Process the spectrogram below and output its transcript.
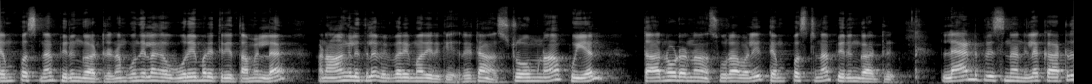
டெம்பஸ்னா பெருங்காற்று. நமக்கு வந்து எல்லாம் ஒரே மாதிரி தெரியும் தமிழில். ஆனால் ஆங்கிலத்தில் வெவ்வேறு மாதிரி இருக்குது ரைட்டா ஸ்ட்ரோம்னா புயல் டர்னோடனா சூறாவளி டெம்பஸ்ட்னா பெருங்காற்று. லேண்ட் பிரிஸ்னா நிலக்காற்று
